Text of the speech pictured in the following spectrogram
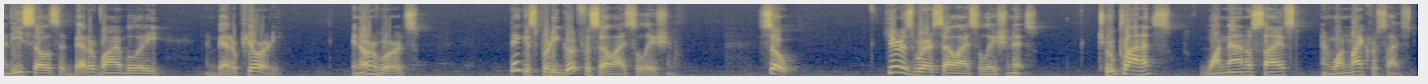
and these cells have better viability and better purity. In other words, big is pretty good for cell isolation. So, here is where cell isolation is. Two planets, one nano-sized and one micro-sized.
